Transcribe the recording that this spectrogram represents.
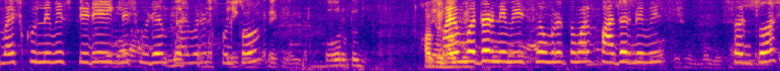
my school name is P D English medium primary school पाहून एक number over to hobby my mother name is Namrata my father name is Santosh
